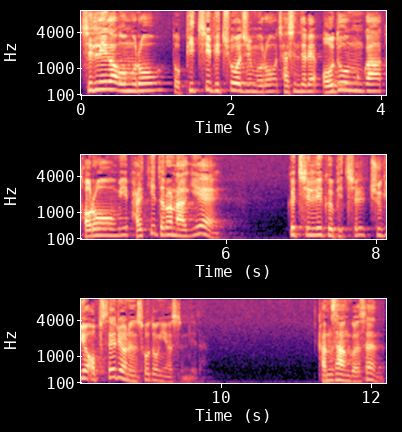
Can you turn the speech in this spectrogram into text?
진리가 옴으로 또 빛이 비추어짐으로 자신들의 어두움과 더러움이 밝히 드러나기에 그 진리 그 빛을 죽여 없애려는 소동이었습니다. 감사한 것은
